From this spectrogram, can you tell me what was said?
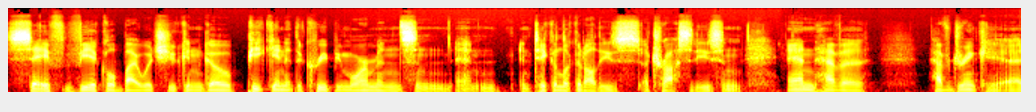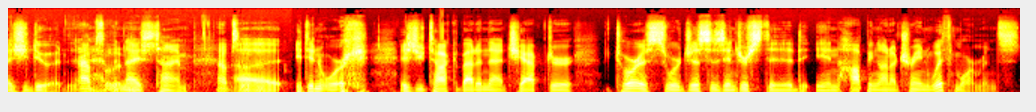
safe vehicle by which you can go peek in at the creepy Mormons and and and take a look at all these atrocities and and have a have a drink as you do it. Absolutely. have a nice time. Absolutely. Uh, it didn't work, as you talk about in that chapter. Tourists were just as interested in hopping on a train with Mormons,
